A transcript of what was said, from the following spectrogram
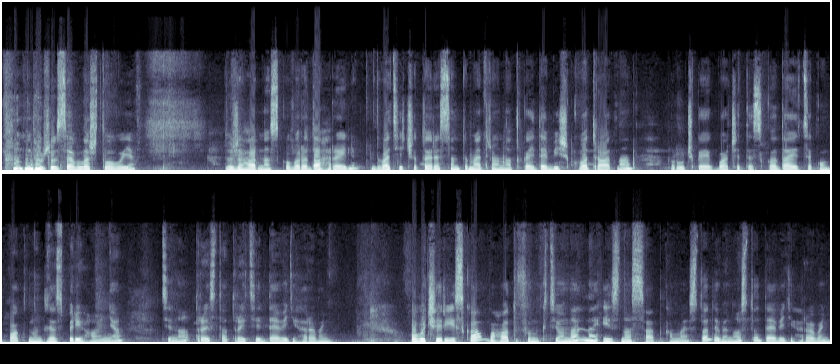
Мене вже все влаштовує. Дуже гарна сковорода гриль 24 см. Вона така йде більш квадратна. Ручка, як бачите, складається компактно для зберігання. Ціна 339 гривень. Овочерізка багатофункціональна із насадками 199 гривень.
